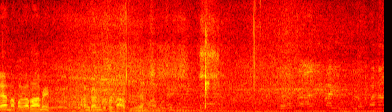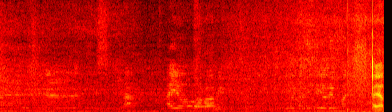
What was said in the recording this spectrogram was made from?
Ayan, napakarami. Hanggang sa taas yan mga. Marami. Ayan.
